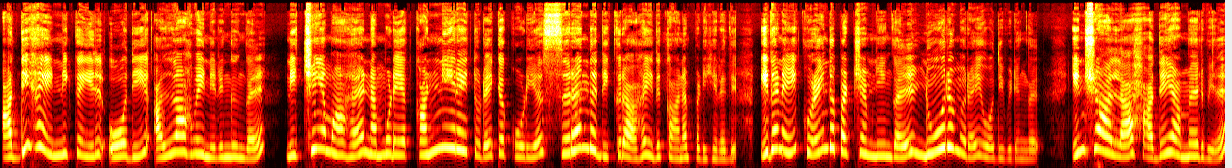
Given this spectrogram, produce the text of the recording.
அதிக எண்ணிக்கையில் ஓதி அல்லாஹ்வை நெருங்குங்கள். நிச்சயமாக நம்முடைய கண்ணீரை துடைக்கக்கூடிய சிறந்த திக்ராக இது காணப்படுகிறது. இதனை குறைந்தபட்சம் நீங்கள் நூறு முறை ஓதிவிடுங்கள். இன்ஷா அல்லாஹ் அதே அமர்வில்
